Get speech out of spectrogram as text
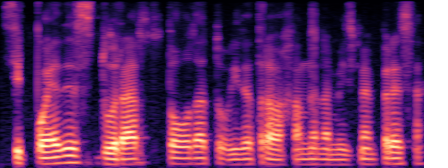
si puedes durar toda tu vida trabajando en la misma empresa.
